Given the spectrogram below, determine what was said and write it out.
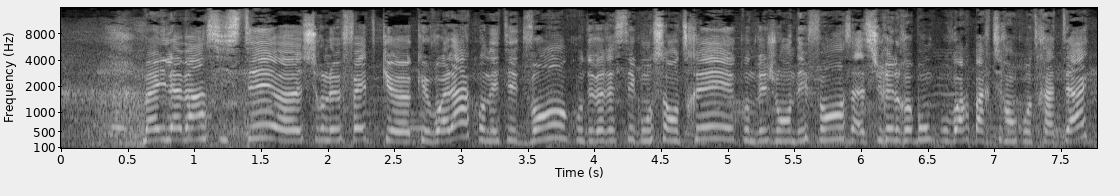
bah, il avait insisté euh, sur le fait que, que voilà qu'on était devant, qu'on devait rester concentré, qu'on devait jouer en défense, assurer le rebond pour pouvoir partir en contre-attaque.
